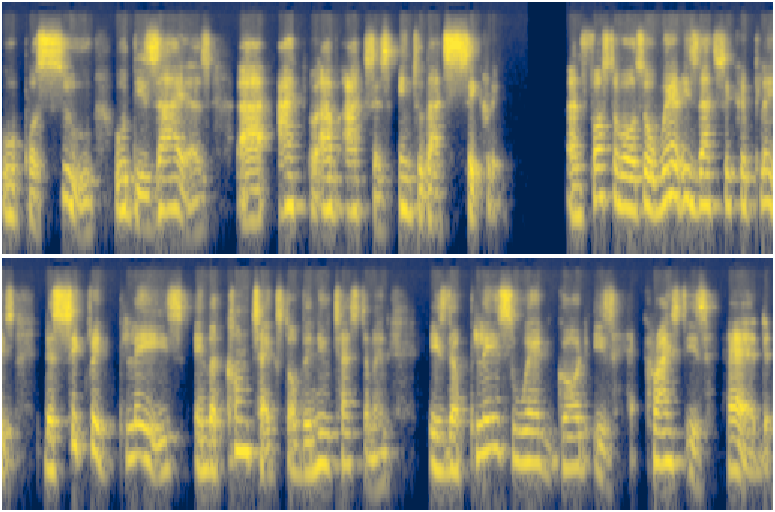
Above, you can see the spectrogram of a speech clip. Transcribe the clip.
who pursue, who desires, uh, have access into that secret. And first of all, so where is that secret place? The secret place in the context of the New Testament is the place where God is, Christ is head.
